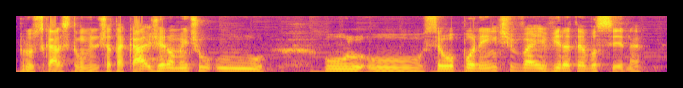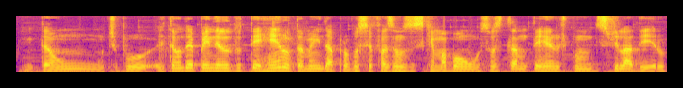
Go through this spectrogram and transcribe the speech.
pros caras que estão vindo te atacar. Geralmente o, o, o seu oponente vai vir até você, né? Então, tipo, então dependendo do terreno também dá pra você fazer uns esquema bom. Se você tá num terreno, tipo, um desfiladeiro,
